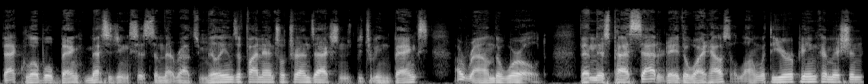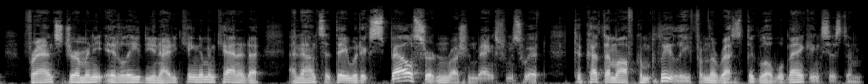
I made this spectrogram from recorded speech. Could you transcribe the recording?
that global bank messaging system that routes millions of financial transactions between banks around the world. Then this past Saturday, the White House, along with the European Commission, France, Germany, Italy, the United Kingdom, and Canada, announced that they would expel certain Russian banks from SWIFT to cut them off completely from the rest of the global banking system.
